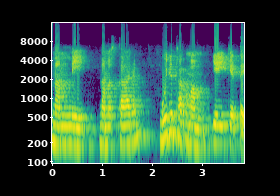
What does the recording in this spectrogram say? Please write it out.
നന്ദി നമസ്കാരം. ഗുരുധർമ്മം ജയിക്കട്ടെ.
